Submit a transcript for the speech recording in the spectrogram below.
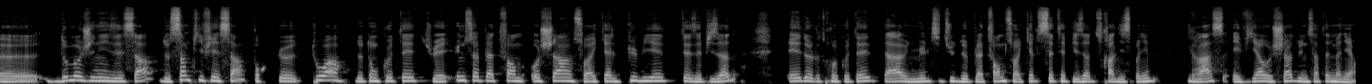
euh, d'homogénéiser ça, de simplifier ça pour que toi, de ton côté, tu aies une seule plateforme Ocha sur laquelle publier tes épisodes et de l'autre côté, tu as une multitude de plateformes sur lesquelles cet épisode sera disponible grâce et via Ocha d'une certaine manière.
